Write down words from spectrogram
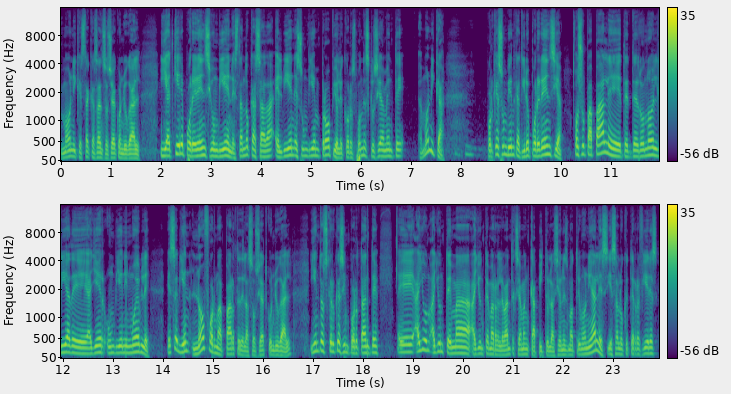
Mónica está casada en sociedad conyugal y adquiere por herencia un bien, estando casada, el bien es un bien propio, le corresponde exclusivamente a Mónica. Porque es un bien que adquirió por herencia. O su papá le te donó el día de ayer un bien inmueble. Ese bien no forma parte de la sociedad conyugal, y entonces creo que es importante, eh, hay, un, hay, un tema, hay un tema relevante que se llaman capitulaciones matrimoniales y es a lo que te refieres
